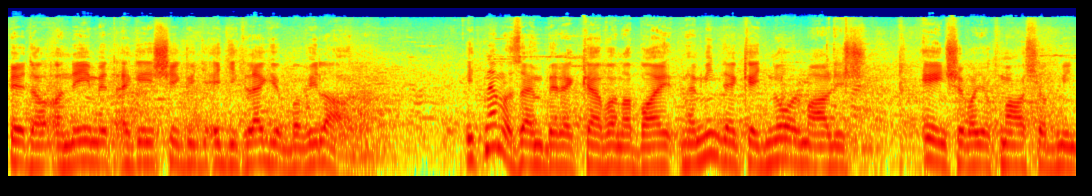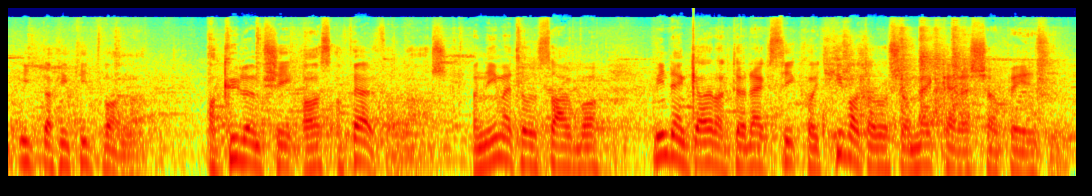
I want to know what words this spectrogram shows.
például a német egészségügy egyik legjobb a világon. Itt nem az emberekkel van a baj, mert mindenki egy normális, én se vagyok másabb, mint itt, akik itt vannak. A különbség az a felfogás. A Németországban mindenki arra törekszik, hogy hivatalosan megkeresse a pénzét.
